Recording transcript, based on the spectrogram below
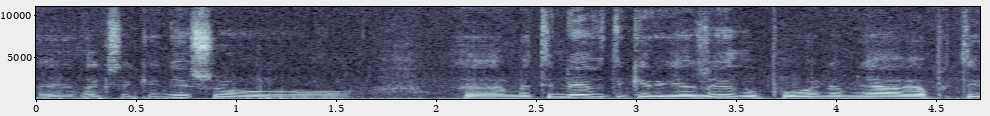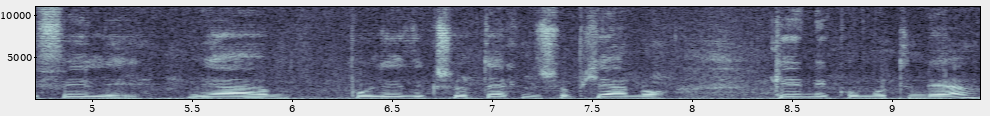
Ε, θα ξεκινήσω ε, με την Εύη την Κυριαζίδου που είναι μια αγαπητή φίλη, μια πολύ δεξιοτέχνη στο πιάνο και είναι η Κομωτινέα.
